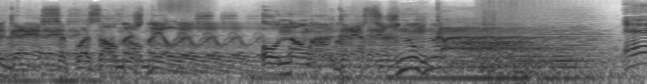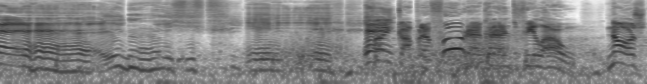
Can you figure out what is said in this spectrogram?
Regressa com as almas deles. Ou não regresses nunca. Vem cá para fora, grande vilão! Nós.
